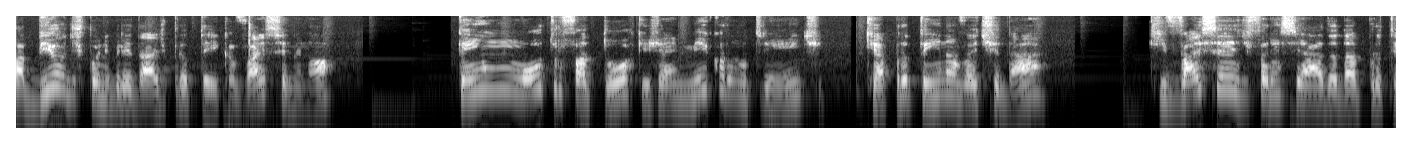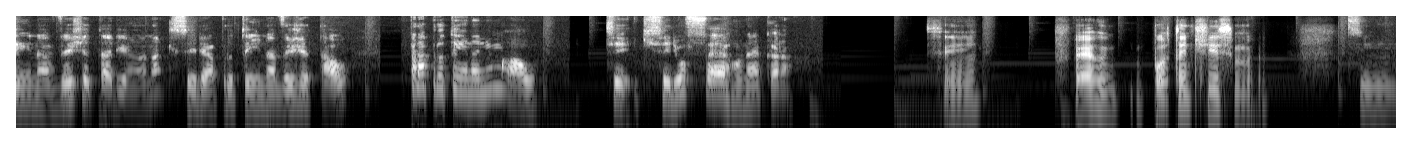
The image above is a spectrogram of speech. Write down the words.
A biodisponibilidade proteica vai ser menor. Tem um outro fator que já é micronutriente, que a proteína vai te dar, que vai ser diferenciada da proteína vegetariana, que seria a proteína vegetal, para a proteína animal, que seria o ferro, né, cara? Sim. Ferro importantíssimo. Sim.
